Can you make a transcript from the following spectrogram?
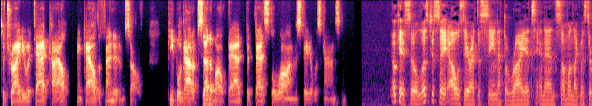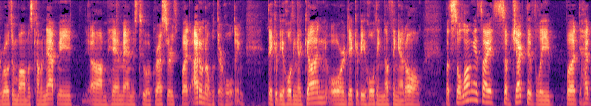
to try to attack Kyle, and Kyle defended himself. People got upset about that, but that's the law in the state of Wisconsin. Okay, so let's just say I was there at the scene at the riot, and then someone like Mr. Rosenbaum was coming at me, um, him and his two aggressors, but I don't know what they're holding. They could be holding a gun, or they could be holding nothing at all. But so long as I subjectively, but had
